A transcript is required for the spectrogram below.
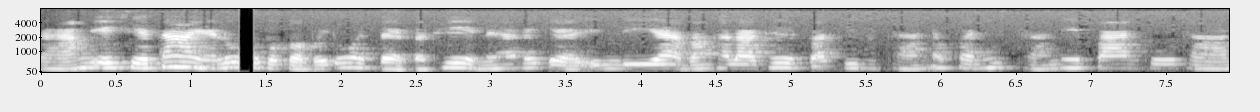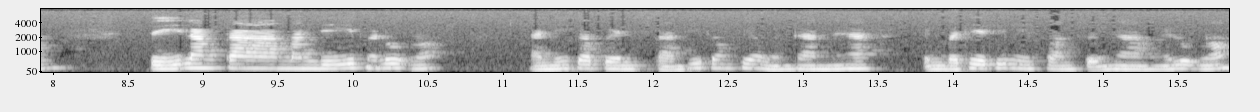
สามเอเชียใต้นะลูกประกอบไปด้วยแปดประเทศนะคะได้แก่อินเดีย บังคลาเทศปากีสถานอัฟกานิสถานเนปาลภูฐานศรีลังกามันดีฟนะลูกเนาะอันนี้ก็เป็นสถานที่ท่องเที่ยวเหมือนกันนะคะเป็นประเทศที่มีความสวยงามนะลูกเนาะ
